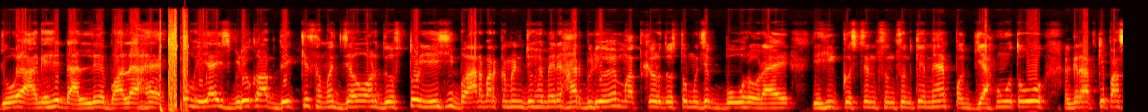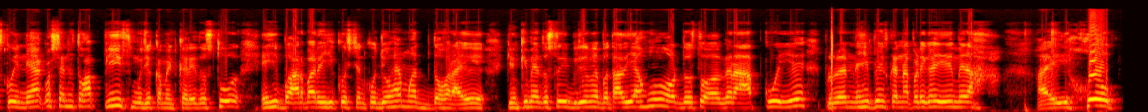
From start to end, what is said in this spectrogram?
जो है आगे ही डालने वाला है। तो भैया, इस वीडियो को आप देख के समझ जाओ और दोस्तों, यही बार बार कमेंट जो है मेरे हर वीडियो में मत करो दोस्तों, मुझे बोर हो रहा है। यही क्वेश्चन सुन सुन के मैं पक गया हूँ। तो अगर आपके पास कोई नया क्वेश्चन है तो आप प्लीज़ मुझे कमेंट करें दोस्तों। यही बार बार यही क्वेश्चन को जो है मत दोहराए क्योंकि मैं दोस्तों ये वीडियो में बता दिया हूँ और दोस्तों अगर आपको ये प्रॉब्लम नहीं फेस करना पड़ेगा, ये मेरा आई होप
